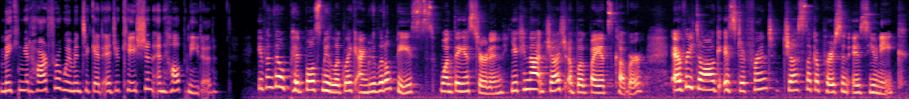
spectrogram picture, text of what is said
making it hard for women to get education and help needed. Even though pit bulls may look like angry little beasts, one thing is certain, you cannot judge a book by its cover. Every dog is different, just like a person is unique.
